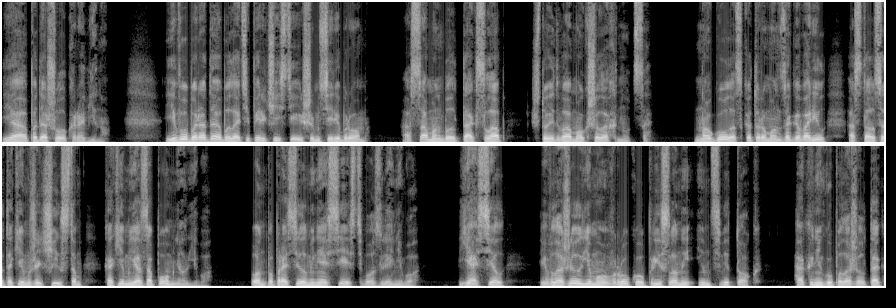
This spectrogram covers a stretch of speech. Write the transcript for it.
Я подошел к Равину. Его борода была теперь чистейшим серебром, а сам он был так слаб, что едва мог шелохнуться. — но голос, которым он заговорил, остался таким же чистым, каким я запомнил его. Он попросил меня сесть возле него. Я сел и вложил ему в руку присланный им цветок, а книгу положил так,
